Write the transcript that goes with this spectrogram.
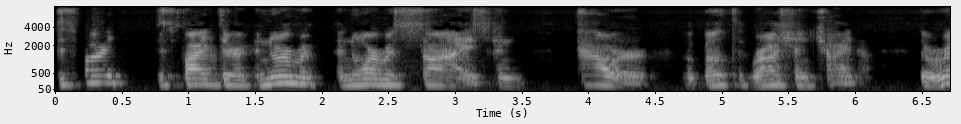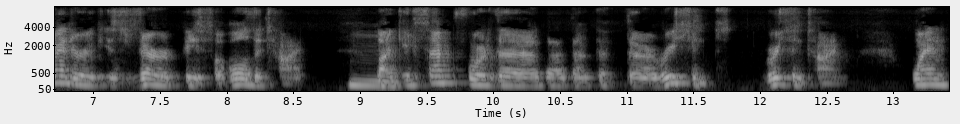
despite despite their enormous enormous size and power of both Russia and China, the rhetoric is very peaceful all the time. Mm. Like except for the the, the, the, the recent recent time when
